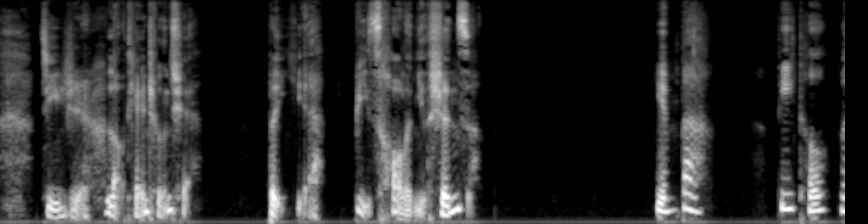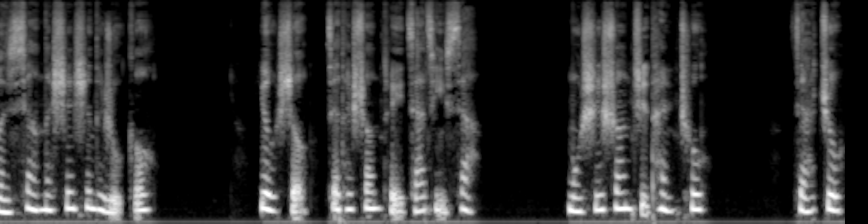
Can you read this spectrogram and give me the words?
“今日老天成全，本爷必操了你的身子。”言罢，低头吻向那深深的乳沟，右手在他双腿夹紧下，母狮双指探出。夹住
